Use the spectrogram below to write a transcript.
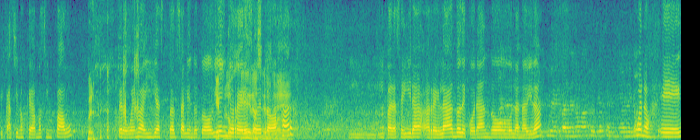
que casi nos quedamos sin pavo. Pero, Pero bueno, ahí ya está saliendo todo Qué bien. Yo regreso de trabajar y, y para seguir arreglando, decorando la Navidad. Y bueno, eh,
